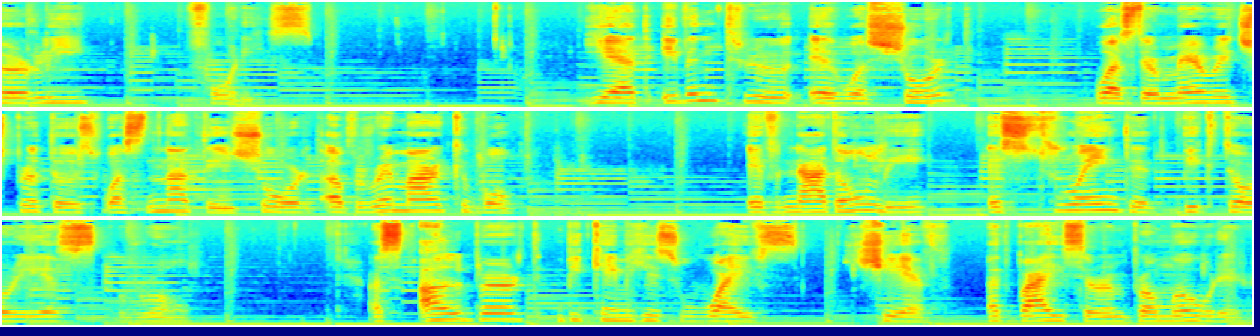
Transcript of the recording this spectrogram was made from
early 40s. Yet, even though it was short, what their marriage produced was nothing short of remarkable, if not only a strengthened Victoria's role. As Albert became his wife's chief advisor and promoter,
